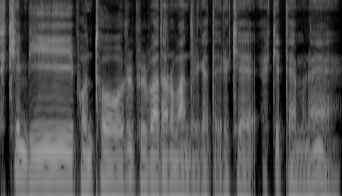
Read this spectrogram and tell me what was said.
특히 미 본토를 불바다로 만들겠다 이렇게 했기 때문에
